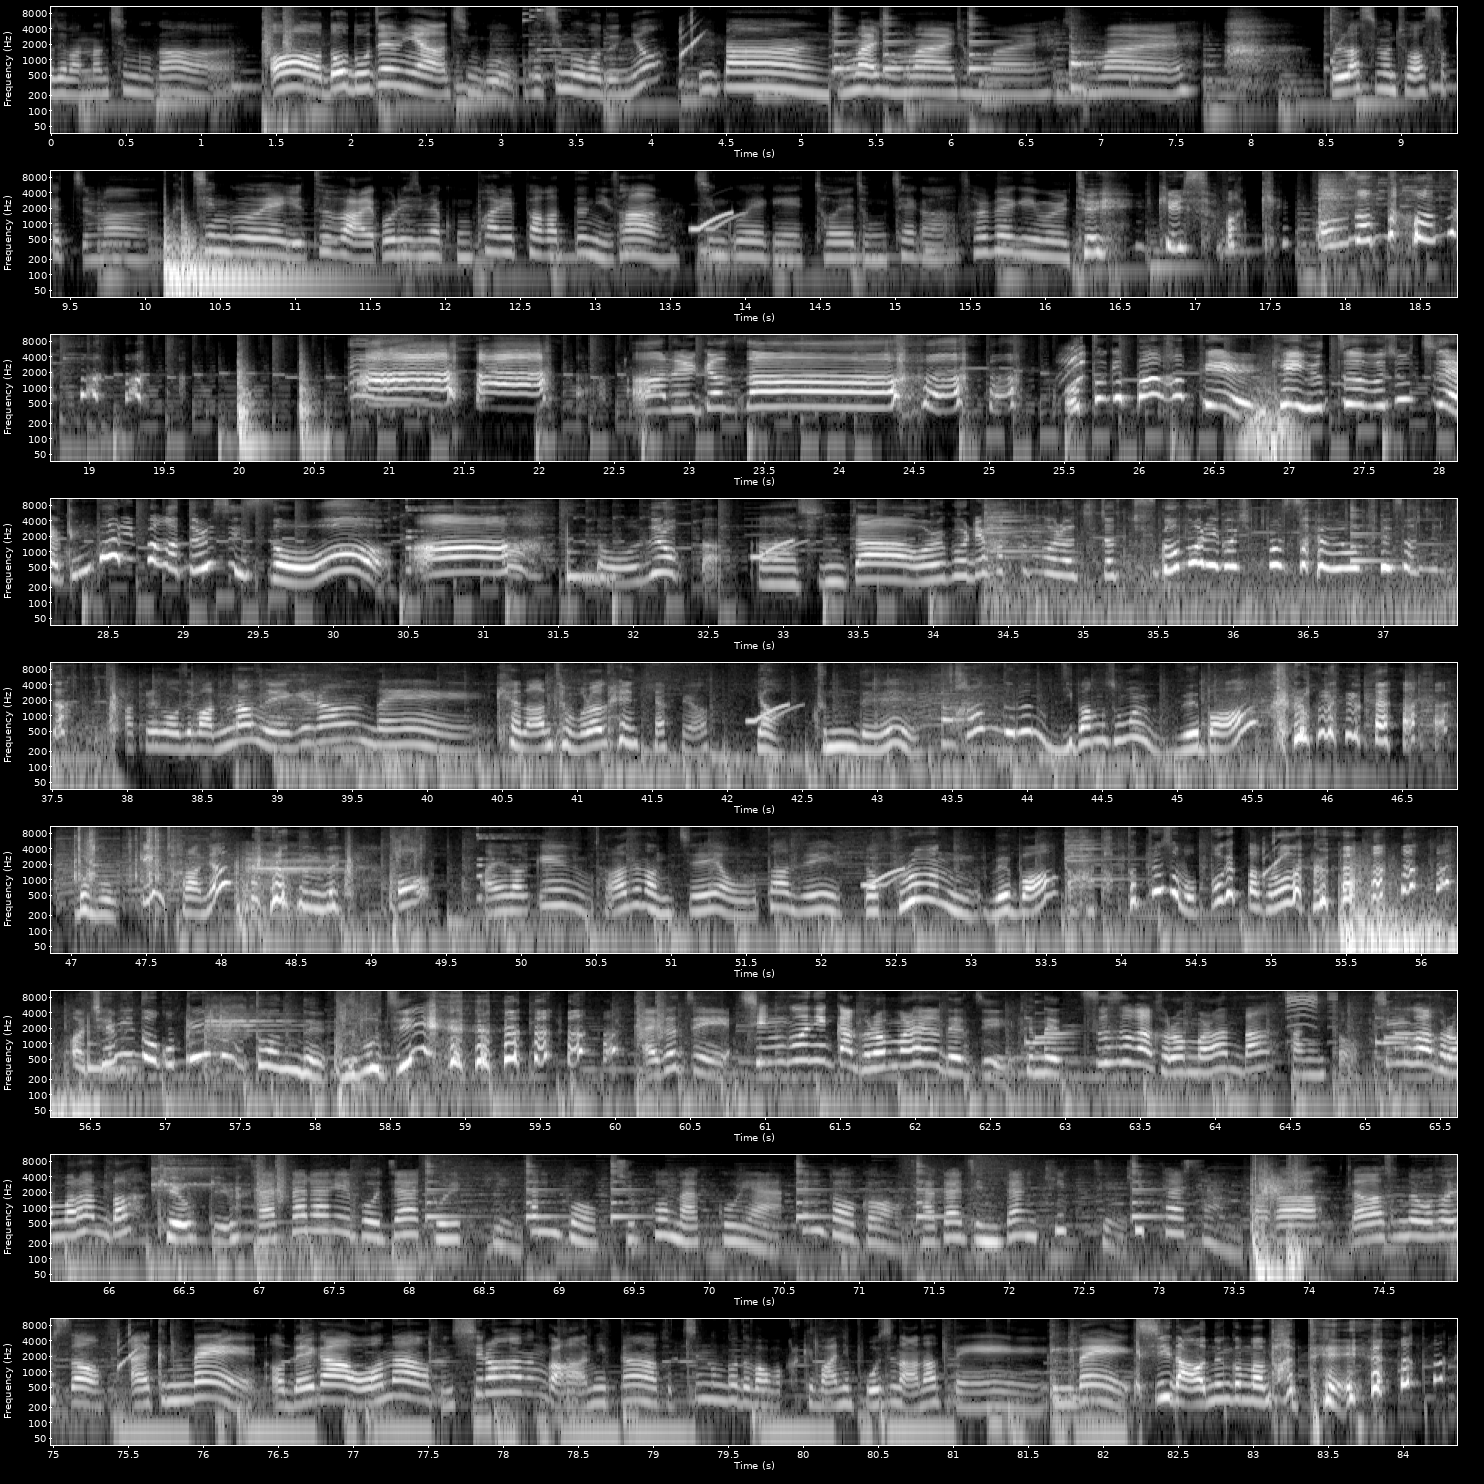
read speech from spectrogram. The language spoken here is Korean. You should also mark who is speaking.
Speaker 1: 어제 만난 친구가 어 너 노잼이야 친구. 그 친구거든요? 일단 정말 정말 정말 정말 하, 몰랐으면 좋았었겠지만 그 친구의 유튜브 알고리즘에 082파가 뜬 이상 친구에게 저의 정체가 설백임을 들킬 수밖에 없었던. 아 들켰어. 어떻게 딱 하필 걔 유튜브 쇼츠에 082파가 뜰수 있어 아 진짜 어지럽다 아 진짜 얼굴이 화끈거려 진짜 죽어버리고 싶었어요 옆에서 진짜 아 그래서 어제 만나서 얘기를 하는데 걔 나한테 뭐라 그랬냐면 야 근데 사람들은 네 방송을 왜 봐? 그러는 거야 너 뭐 게임 잘하냐? 그러는데 어? 아니 나 게임 잘하진 않지 어, 못하지 야 그러면 왜 봐? 아 답답해서 못 보겠다 그러는 거야 아 재미도 없고 게임도 못하는데 왜 보지? 아 그치 친구니까 그런 말 해도 되지 근데 스스가 그런 말 한다? 상처 친구가 그런 말 한다? 개웃김
Speaker 2: 나 따라해보자 돌핀 한복 죽고 맞고야 햄버거 자가진당 키트 키타산
Speaker 1: 나가 나가 손 들고 서 있어. 아 근데 어, 내가 워낙 싫어하는 거 아니까 그 친구도 막, 막 그렇게 많이 보진 않았대. 근데 지 나오는 것만 봤대.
